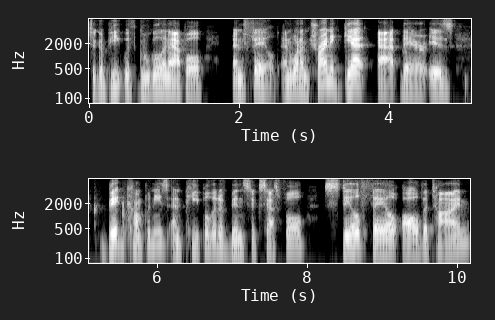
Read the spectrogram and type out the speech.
to compete with Google and Apple and failed. And what I'm trying to get at there is big companies and people that have been successful still fail all the time.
